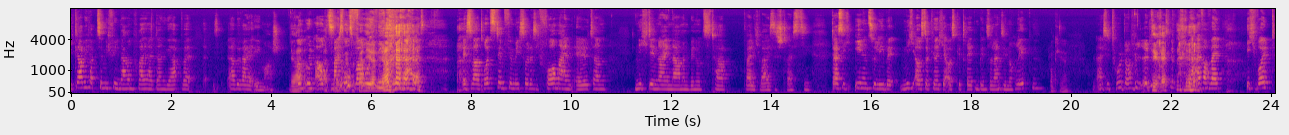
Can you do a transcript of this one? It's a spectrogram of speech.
ich glaube, ich habe ziemlich viel Narrenfreiheit dann gehabt, weil Erbe war ja eh im Arsch. Ja, und, und auch mein Hof war ruhig. Ja. Alles. Es war trotzdem für mich so, dass ich vor meinen Eltern nicht den neuen Namen benutzt habe, weil ich weiß, es stresst sie. Dass ich ihnen zuliebe nicht aus der Kirche ausgetreten bin, solange sie noch lebten. Okay. Und als sie tot waren, bin ich Direkt. Ja, einfach weil ich wollte,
